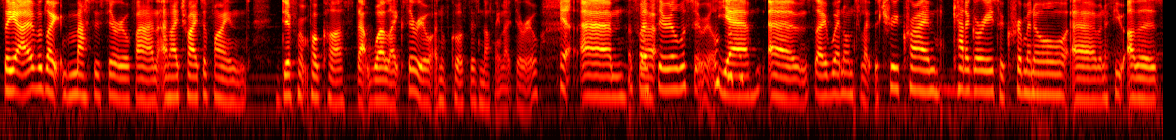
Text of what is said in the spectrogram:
so yeah, I was like massive Serial fan, and I tried to find different podcasts that were like Serial. And of course, there's nothing like Serial. Yeah. Um, That's why Serial was Serial. yeah. Um, so I went on to like the true crime category, so criminal um, and a few others.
